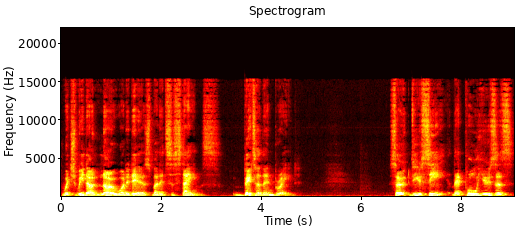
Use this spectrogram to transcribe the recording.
which we don't know what it is, but it sustains better than bread. So, do you see that Paul uses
